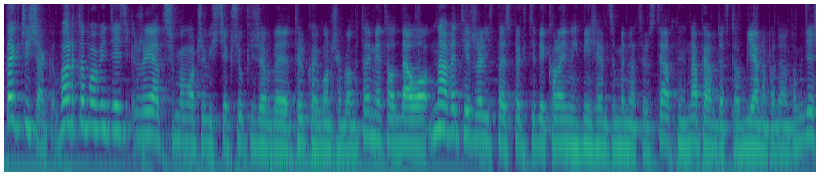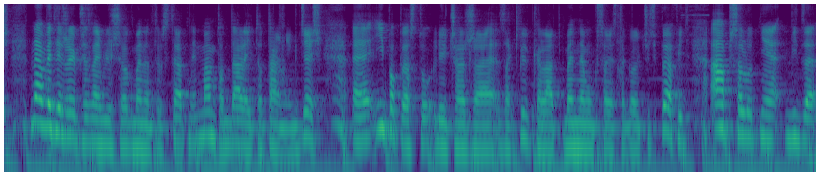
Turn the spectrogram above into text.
Tak czy siak, warto powiedzieć, że ja trzymam oczywiście kciuki, żeby tylko i wyłącznie w long termie to oddało, nawet jeżeli w perspektywie kolejnych miesięcy będę tył stratny, naprawdę w to wbijam, naprawdę to gdzieś, nawet jeżeli przez najbliższy rok będę tył stratny, mam to dalej totalnie gdzieś. E, i po prostu liczę, że za kilka lat będę mógł sobie z tego liczyć profit, a absolutnie widzę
